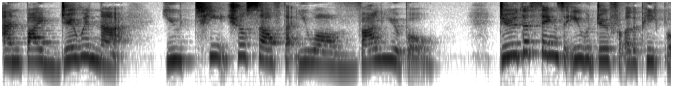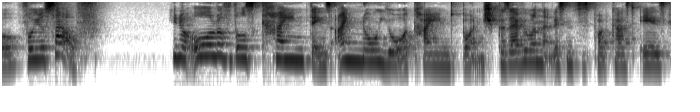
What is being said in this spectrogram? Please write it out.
and by doing that, you teach yourself that you are valuable. Do the things that you would do for other people for yourself you know, all of those kind things. I know you're a kind bunch because everyone that listens to this podcast is,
